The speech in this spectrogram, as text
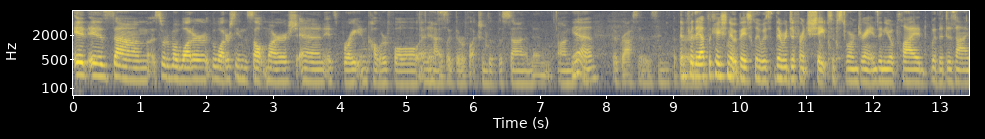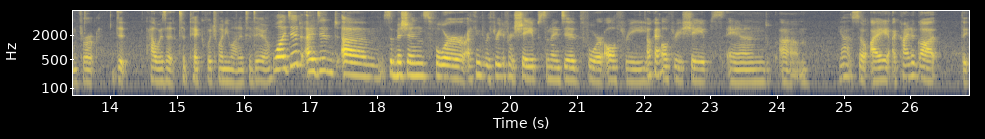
it is um, sort of a water, the water scene, the salt marsh, and it's bright and colorful, and It has like the reflections of the sun and on Yeah. the, the grasses and the And for the application, it basically was there were different shapes of storm drains, and you applied with a design for did how was it to pick which one you wanted to do? Well, I did. I did um, submissions for. I think there were three different shapes, and I did for all three. Okay. All three shapes, and um, yeah. So I I kind of got the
